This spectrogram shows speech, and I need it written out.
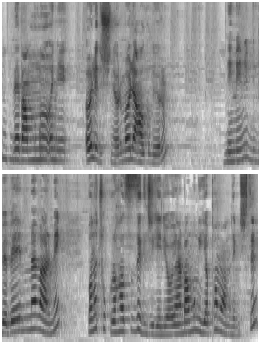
Ve ben bunu hani öyle düşünüyorum, öyle algılıyorum. Mememi bir bebeğime vermek bana çok rahatsız edici geliyor. Yani ben bunu yapamam demişti.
